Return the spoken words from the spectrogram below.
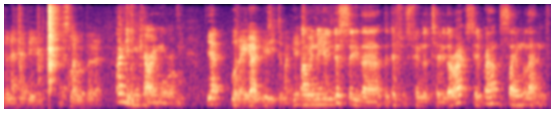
than a heavier, slower bullet. And you can carry more of them. Yeah, well there you go, easy to make it. I mean, you can just see there the difference between the two. They're actually about the same length,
